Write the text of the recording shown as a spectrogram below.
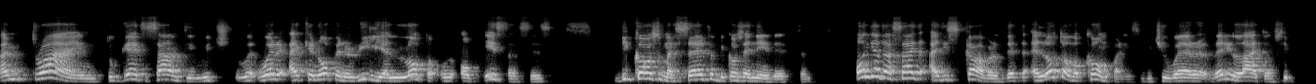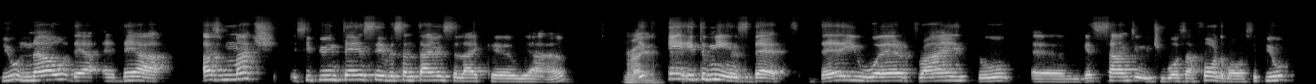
I'm trying to get something which where I can open really a lot of, of instances because myself, because I need it. On the other side, I discovered that a lot of companies which were very light on CPU now they are they are as much CPU intensive sometimes like uh, we are. Right. It, it, means that they were trying to um, get something which was affordable on CPU,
